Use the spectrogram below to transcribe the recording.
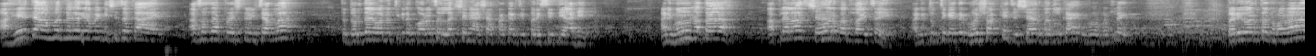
आहे त्या अहमदनगर एम आय डी सीचं काय? असा जर प्रश्न विचारला तर दुर्दैवानं तिकडे कोणाचं लक्ष नाही अशा प्रकारची परिस्थिती आहे. आणि म्हणून आता आपल्याला शहर बदलायचंय. आणि तुमचे काहीतरी घोषवाक्याचे शहर बदल काय? म्हटलंय. परिवर्तन होणार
